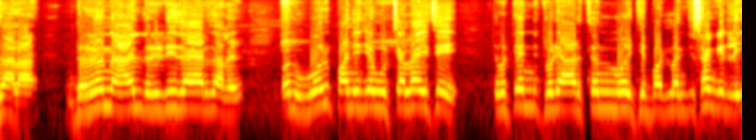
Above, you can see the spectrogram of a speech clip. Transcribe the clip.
झाला. धरण आल रेडी तयार झालं. पण वर पाणी जे उचलायचे तर त्यांनी थोडी अडचण मोहिते पाटलांची सांगितली.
